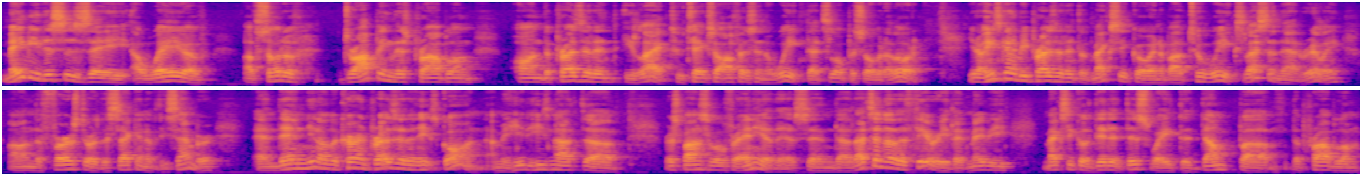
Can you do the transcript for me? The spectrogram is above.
maybe this is a, a way of, of sort of dropping this problem on the president-elect who takes office in a week. That's Lopez Obrador. You know, he's going to be president of Mexico in about two weeks, less than that, really, on the 1st or the 2nd of December. And then, you know, the current president is gone. I mean, he, he's not... Uh, responsible for any of this. And uh, that's another theory that maybe Mexico did it this way to dump uh, the problem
